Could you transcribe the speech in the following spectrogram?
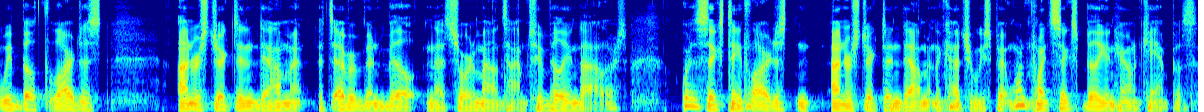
we built the largest unrestricted endowment that's ever been built in that short amount of time, $2 billion. We're the 16th largest unrestricted endowment in the country. We spent 1.6 billion here on campus.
